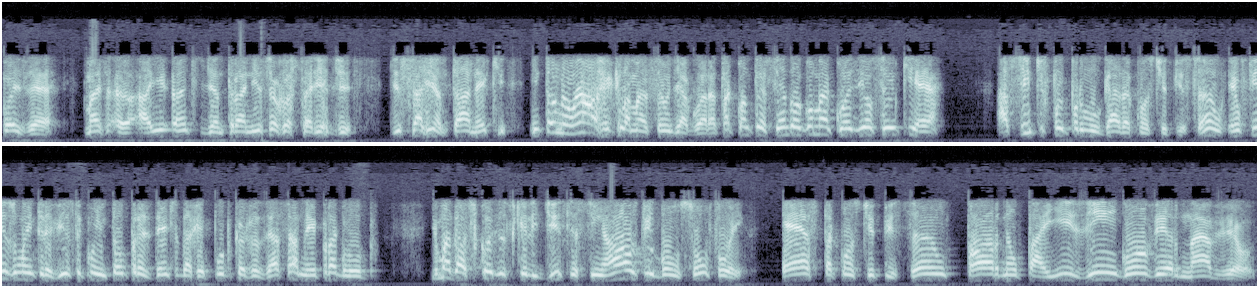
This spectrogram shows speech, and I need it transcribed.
Pois é. Mas uh, aí, antes de entrar nisso, eu gostaria de, de salientar, né, que então não é uma reclamação de agora, está acontecendo alguma coisa e eu sei o que é. Assim que foi promulgada a Constituição, eu fiz uma entrevista com o então presidente da República, José Sarney, para a Globo. E uma das coisas que ele disse assim, alto e bom som, foi: esta Constituição torna o país ingovernável.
